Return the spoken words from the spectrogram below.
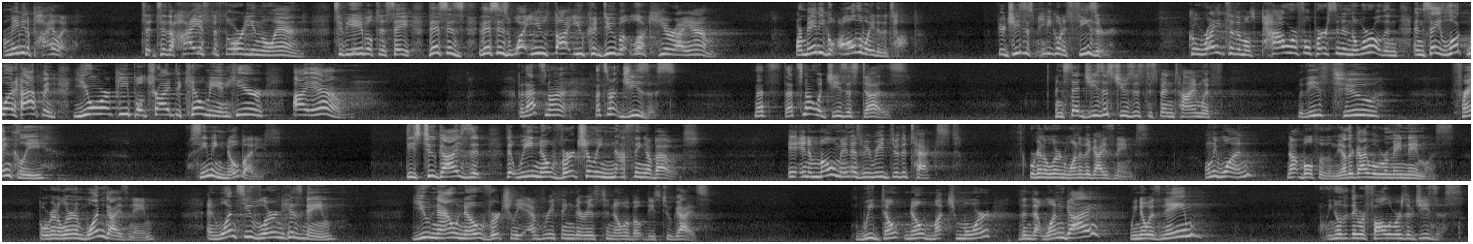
Or maybe to Pilate, to, to the highest authority in the land, to be able to say, this is, this is what you thought you could do, but look, here I am. Or maybe go all the way to the top. If you're Jesus, maybe go to Caesar. Go right to the most powerful person in the world and, and say, Look what happened. Your people tried to kill me, and here I am. But that's not, that's not Jesus. That's, that's not what Jesus does. Instead, Jesus chooses to spend time with, with these two, frankly, seeming nobodies. These two guys that, that we know virtually nothing about. In, in a moment, as we read through the text, we're going to learn one of the guys' names. Only one, not both of them. The other guy will remain nameless. But we're going to learn one guy's name. And once you've learned his name, you now know virtually everything there is to know about these two guys. We don't know much more than that one guy. We know his name. We know that they were followers of Jesus.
